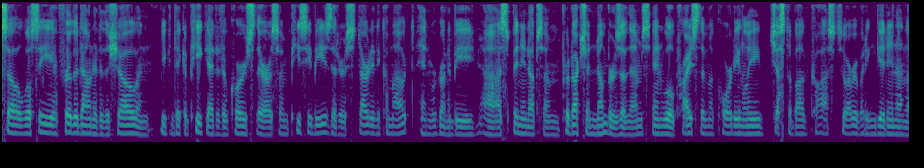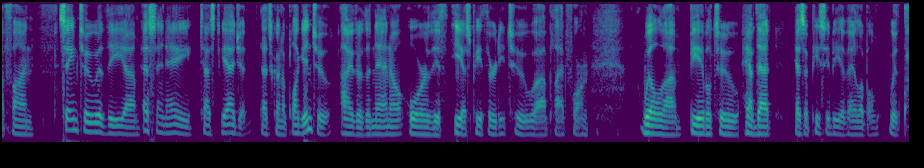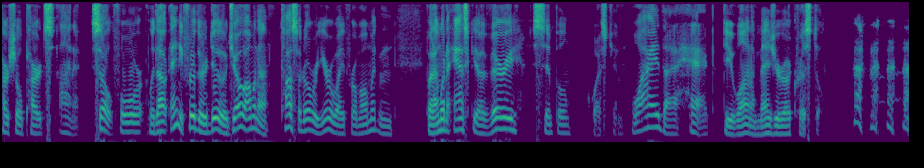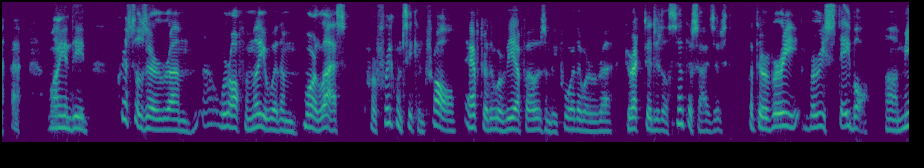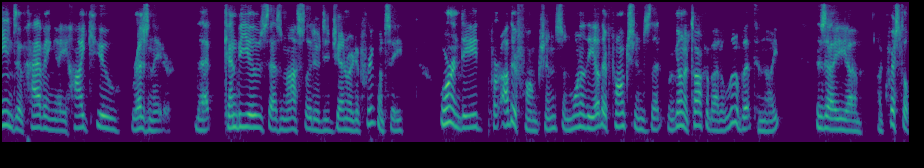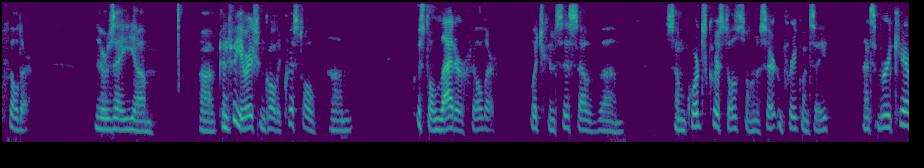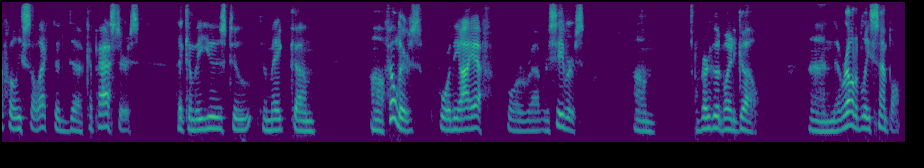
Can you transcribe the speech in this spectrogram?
So we'll see further down into the show, and you can take a peek at it. Of course, there are some PCBs that are starting to come out, and we're going to be uh, spinning up some production numbers of them, and we'll price them accordingly, just above cost, so everybody can get in on the fun. Same too with the uh, SNA test gadget that's going to plug into either the Nano or the ESP32 uh, platform. We'll uh, be able to have that as a PCB available with partial parts on it. So for without any further ado, Joe, I'm going to toss it over your way for a moment and but I'm going to ask you a very simple question. Why the heck do you want to measure a crystal? Why indeed. Crystals are, um, we're all familiar with them more or less for frequency control after there were VFOs and before there were uh, direct digital synthesizers, but they're very, very stable uh, means of having a high Q resonator that can be used as an oscillator to generate a frequency or indeed for other functions. And one of the other functions that we're going to talk about a little bit tonight is a, um, a crystal filter. There's a, um, configuration called a crystal um, crystal ladder filter, which consists of um, some quartz crystals on a certain frequency and some very carefully selected uh, capacitors that can be used to, to make um, uh, filters for the IF for uh, receivers. Um, a very good way to go and relatively simple.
